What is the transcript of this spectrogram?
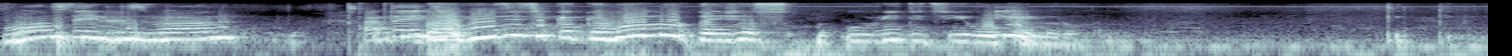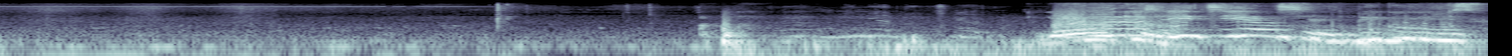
Вон стоит Резван. Отойди. Да, видите, как его мутно? Сейчас увидите его И... камеру. Я он разлетелся. Бегу вниз.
